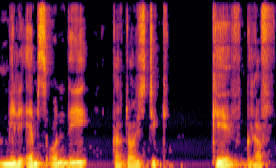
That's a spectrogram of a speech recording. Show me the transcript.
milliamps on the characteristic curve graph.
